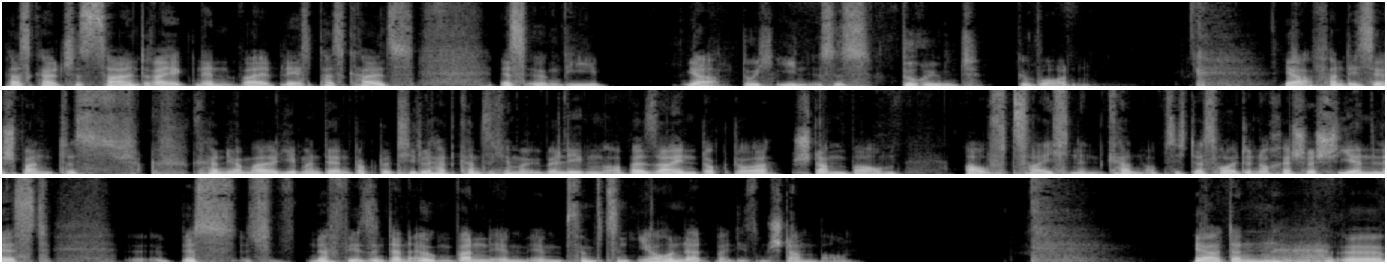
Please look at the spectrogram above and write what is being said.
Pascalsches Zahlendreieck nennen, weil Blaise Pascals es irgendwie, ja, durch ihn ist es berühmt geworden. Ja, fand ich sehr spannend. Das kann ja mal jemand, der einen Doktortitel hat, kann sich ja mal überlegen, ob er seinen Doktorstammbaum aufzeichnen kann, ob sich das heute noch recherchieren lässt, äh, bis, ne, wir sind dann irgendwann im, im 15. Jahrhundert bei diesem Stammbaum. Ja, dann äh,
